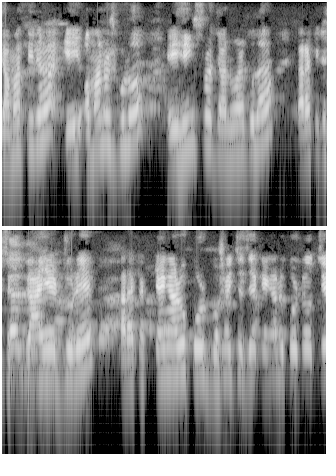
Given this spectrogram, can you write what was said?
জামাতিরা, এই অমানুষগুলো, এই হিংস্র জানোয়ারগুলা, তারা কি করছে, গায়ের জোরে তারা একটা ক্যাঙ্গারু কোর্ট বসাইছে যে ক্যাঙ্গারু কোর্ট হচ্ছে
